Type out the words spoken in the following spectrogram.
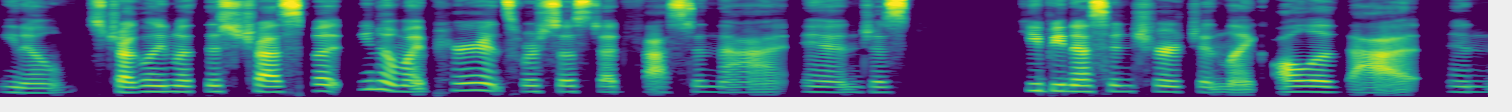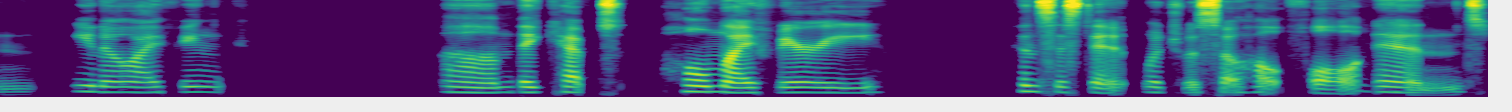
you know, struggling with this trust, but, you know, my parents were so steadfast in that and just keeping us in church and, like, all of that, and, you know, I think um, they kept home life very consistent, which was so helpful, Mhm. and,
